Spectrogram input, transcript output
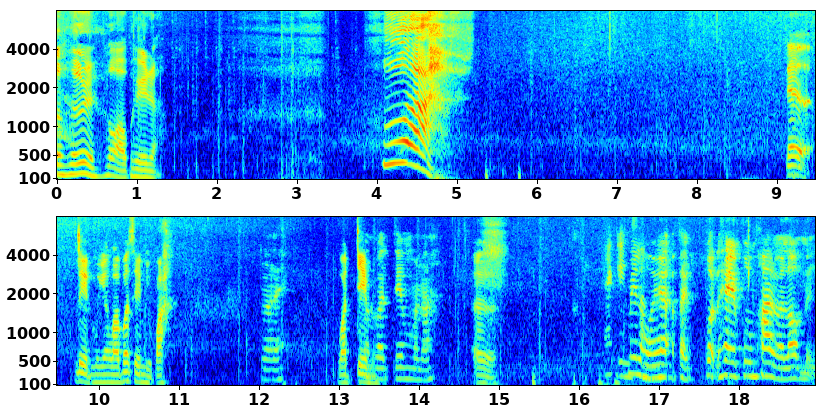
อเฮ้ยขอเพลงอะว้า เด้อ เลทมึงยังร้อยเปอร์เซ็นต์อยู่ปะอะไรวัดเจม วัดเจมมานะเออ ไม่ร้อยอะแต่กดให้ปื้มพลาดมารอบหนึ่ง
